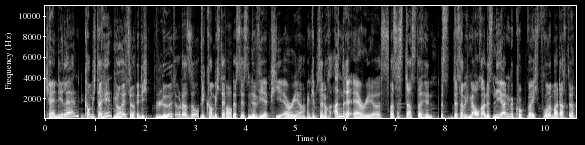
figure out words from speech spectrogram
Candyland? Wie komme ich da hin? Leute, bin ich blöd oder so? Wie komme ich da... Oh, das ist eine VIP-Area. Dann gibt es ja noch andere Areas. Was ist das da hinten? Das, das habe ich mir auch alles nie angeguckt, weil ich früher mal dachte...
